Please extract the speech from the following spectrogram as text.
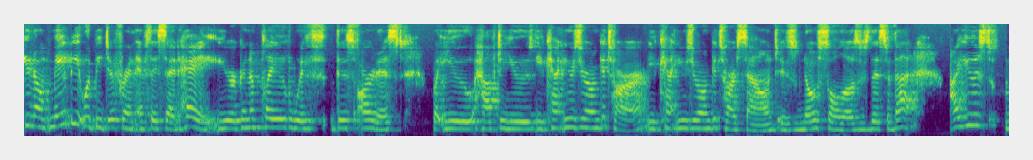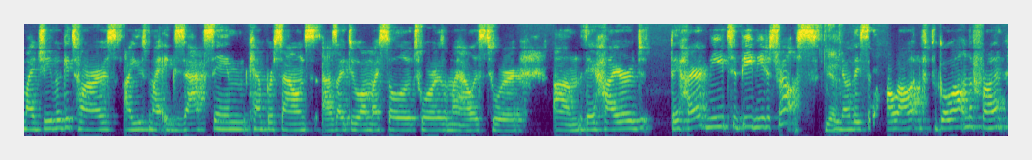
you know, maybe it would be different if they said, "Hey, you're going to play with this artist, but you have to use you can't use your own guitar. You can't use your own guitar sound. There's no solos. There's this or that." I used my Jiva guitars. I used my exact same Kemper sounds as I do on my solo tours on my Alice tour. Um, they hired they hired me to be Nita Strauss. Yeah. You know, they said go out, go out in the front.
